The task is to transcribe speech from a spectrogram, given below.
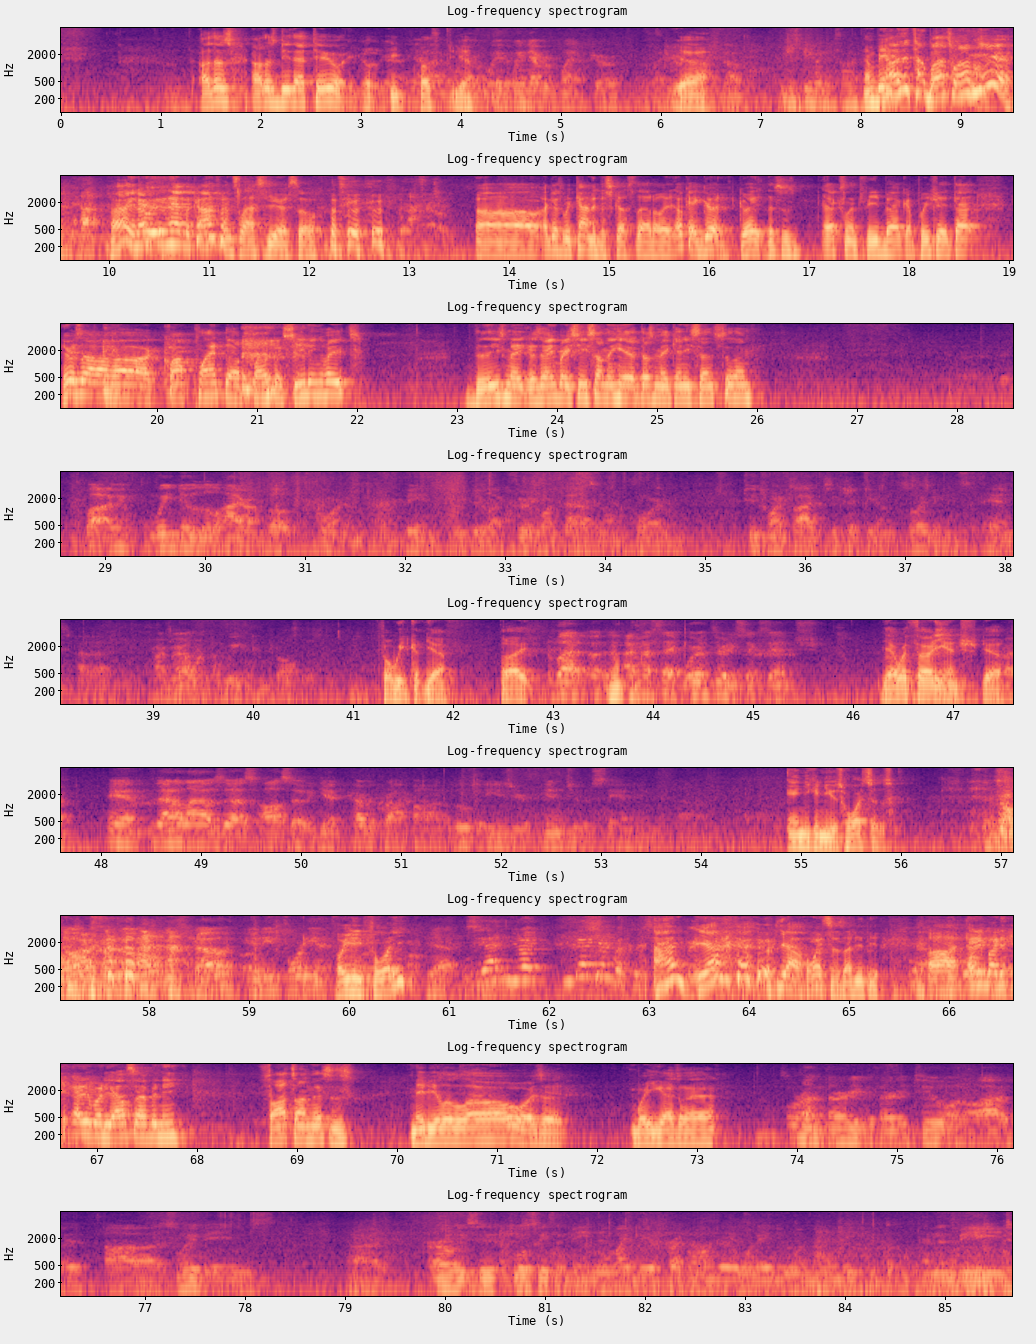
Others, others do that too? or you Yeah, Both, we- yeah? We, we never plant pure. like- Yeah. No. Just behind the time. I'm behind the time. Well, that's why I'm here. Well, you know, we didn't have a conference last year, so. uh, I guess we kind of discussed that already. Okay, good, great. This is excellent feedback. I appreciate that. Here's our uh, crop plant uh, planting seeding rates. Do these make? Does anybody see something here that doesn't make any sense to them? Well, I mean, we do a little higher on both corn and and beans. We do like thirty-one thousand on the corn and two twenty-five, two fifty on the soybeans, and uh, primarily for weed control. For wheat, con- yeah. All right. But uh, I must say, we're in thirty-six inch. Yeah, we're 30 inch. Yeah. Right. And that allows us also to get cover crop on a little bit easier into the standing. uh, And you can use horses. No, no, no, you need forty inch. Oh, you need 40? Yeah, see, I, you know, you gotta get with the. I'm yeah, yeah, horses. I need to. Uh, anybody, anybody else have any thoughts on this? Is maybe a little low, or is it where you guys are at? We'll run thirty to thirty-two on a lot of it. Uh, soybeans, uh, early se- full season bean, we might be a fresh 100, 180, 190. And then be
